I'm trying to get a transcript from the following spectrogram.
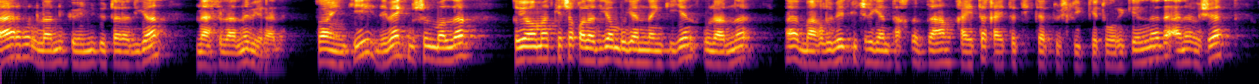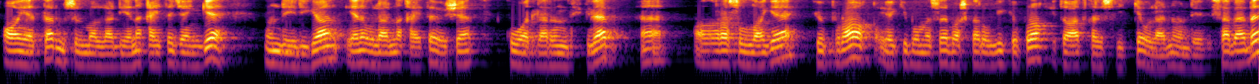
baribir ularni ko'nglini ko'taradigan narsalarni beradi. Toinki demak musulmonlar qiyomatgacha qoladigan bo'lgandan keyin ularni mag'lubiyatga uchragan taqdirda ham qayta qayta tiklab turishlikka to'g'ri kelinadi. Ana o'sha oyatlar musulmonlarni yana qayta jangga undaydigan yana ularni qayta o'sha quvvatlarini tiklab rasulullohga ko'proq yoki bo'lmasa boshqaruvga ko'proq itoat qilishlikka ularni undaydi. Sababi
